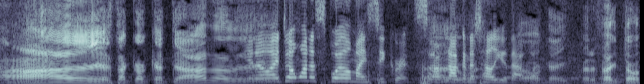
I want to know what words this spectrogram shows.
Ay, está coqueteando. You know, I don't want to spoil my secrets, so I'm not going to tell you that one. Okay, perfecto.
